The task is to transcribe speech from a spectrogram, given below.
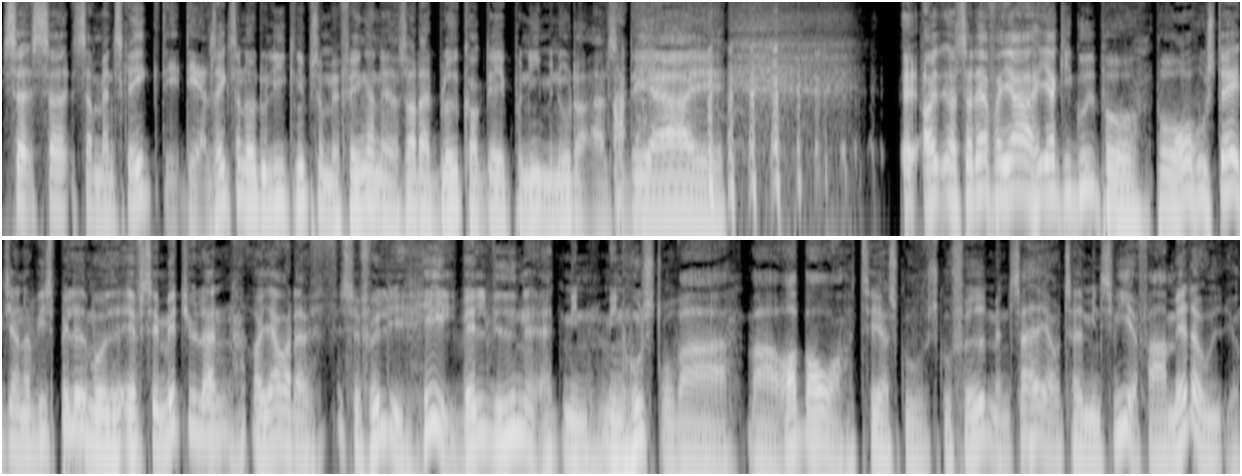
Så, så, så man skal ikke, det, det er altså ikke sådan noget, du lige knipser med fingrene, og så er der et blødkogt æg på 9 minutter. Altså, Ej. det er... Øh, Øh, og, og så derfor, jeg, jeg gik ud på, på Aarhus Stadion, og vi spillede mod FC Midtjylland, og jeg var da selvfølgelig helt velvidende, at min, min hustru var, var op over til at skulle, skulle føde, men så havde jeg jo taget min svigerfar med derud jo.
